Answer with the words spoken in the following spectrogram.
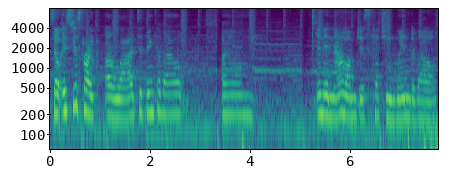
So it's just like a lot to think about. Um, and then now I'm just catching wind about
